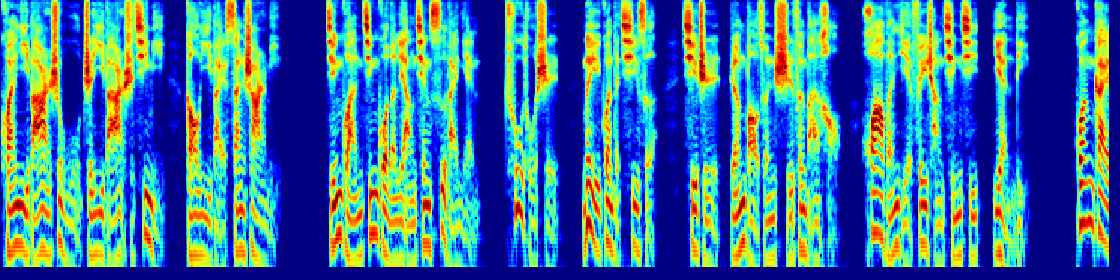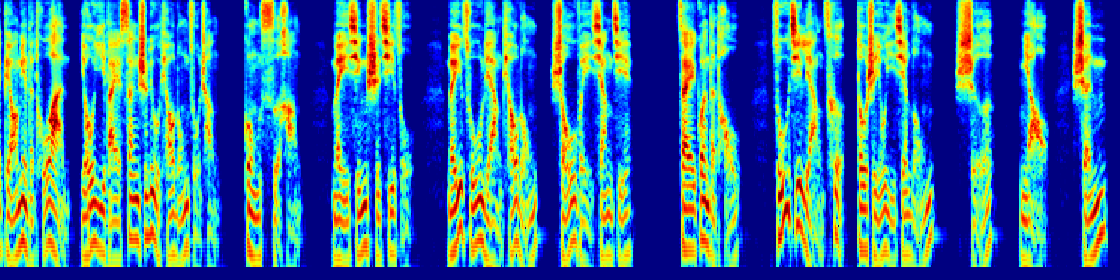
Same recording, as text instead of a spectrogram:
宽一百二十五至一百二十七米，高一百三十二米。尽管经过了两千四百年，出土时内棺的漆色、漆质仍保存十分完好，花纹也非常清晰艳丽。棺盖表面的图案由一百三十六条龙组成，共四行，每行十七组。每组两条龙，首尾相接，在棺的头、足脊两侧都是由一些龙、蛇、鸟、神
